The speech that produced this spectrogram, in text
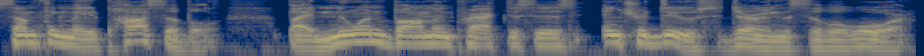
something made possible by new embalming practices introduced during the Civil War.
